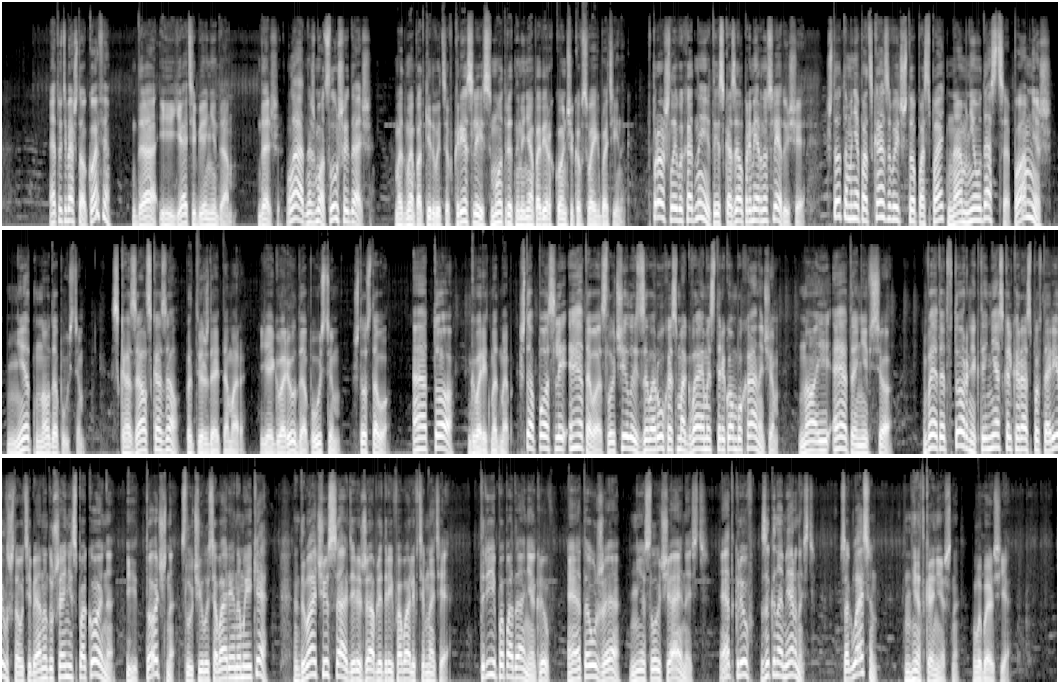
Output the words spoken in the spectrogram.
Это у тебя что, кофе?» «Да, и я тебе не дам. Дальше». «Ладно, жмот, слушай дальше». Мадме подкидывается в кресле и смотрит на меня поверх кончиков своих ботинок. «В прошлые выходные ты сказал примерно следующее. Что-то мне подсказывает, что поспать нам не удастся, помнишь?» «Нет, но допустим». «Сказал, сказал», — подтверждает Тамара. Я и говорю, допустим. Что с того? «А то», — говорит Мадмэп, — «что после этого случилась заваруха с Магваем и стариком Буханычем. Но и это не все. В этот вторник ты несколько раз повторил, что у тебя на душе неспокойно. И точно, случилась авария на маяке. Два часа дирижабли дрейфовали в темноте. Три попадания, Клюв. Это уже не случайность. Это, Клюв, закономерность. Согласен? Нет, конечно, улыбаюсь я.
